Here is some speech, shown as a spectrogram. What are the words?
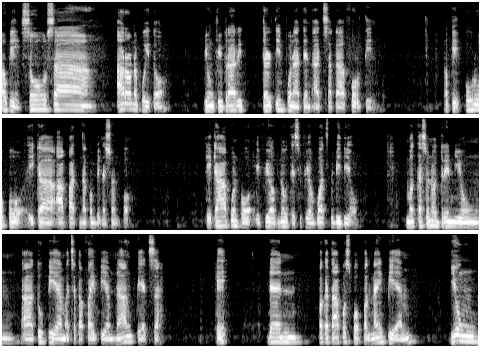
Okay, so sa araw na po ito, yung February 13 po natin at saka 14. Okay, puro po ika-apat na kombinasyon po. Okay, kahapon po, if you have noticed, if you have watched the video, magkasunod rin yung uh, 2 p.m. at saka 5 p.m. ng piyetsa. Okay? Then, pagkatapos po, pag 9 p.m., yung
